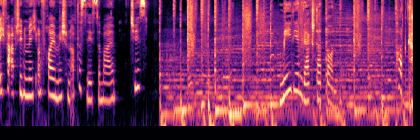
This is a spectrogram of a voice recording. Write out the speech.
Ich verabschiede mich und freue mich schon auf das nächste Mal. Tschüss. Medienwerkstatt Bonn. Podcast.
